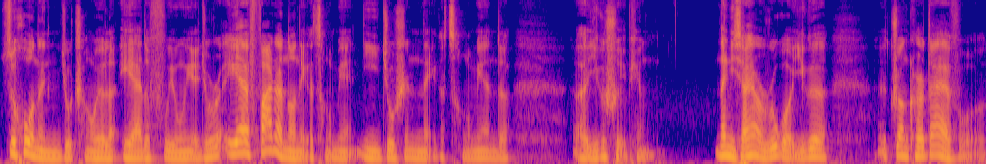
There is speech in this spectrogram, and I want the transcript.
最后呢，你就成为了 AI 的附庸，也就是 AI 发展到哪个层面，你就是哪个层面的。呃，一个水平，那你想想，如果一个专科大夫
